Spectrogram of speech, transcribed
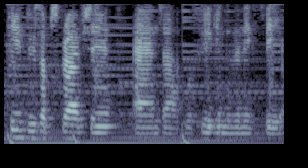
please do subscribe, share, and uh, we'll see you again in the next video.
